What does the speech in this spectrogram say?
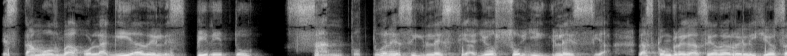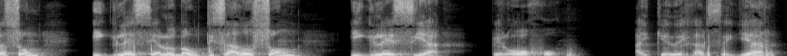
estamos bajo la guía del Espíritu Santo. Tú eres iglesia, yo soy iglesia. Las congregaciones religiosas son iglesia, los bautizados son iglesia. Pero ojo, hay que dejarse guiar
